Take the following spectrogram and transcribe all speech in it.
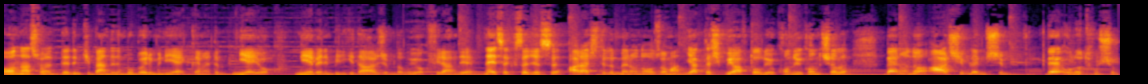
Ondan sonra dedim ki ben dedim bu bölümü niye eklemedim? Niye yok? Niye benim bilgi dağarcığımda bu yok filan diye. Neyse kısacası araştırdım ben onu o zaman. Yaklaşık bir hafta oluyor konuyu konuşalı. Ben onu arşivlemişim ve unutmuşum.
